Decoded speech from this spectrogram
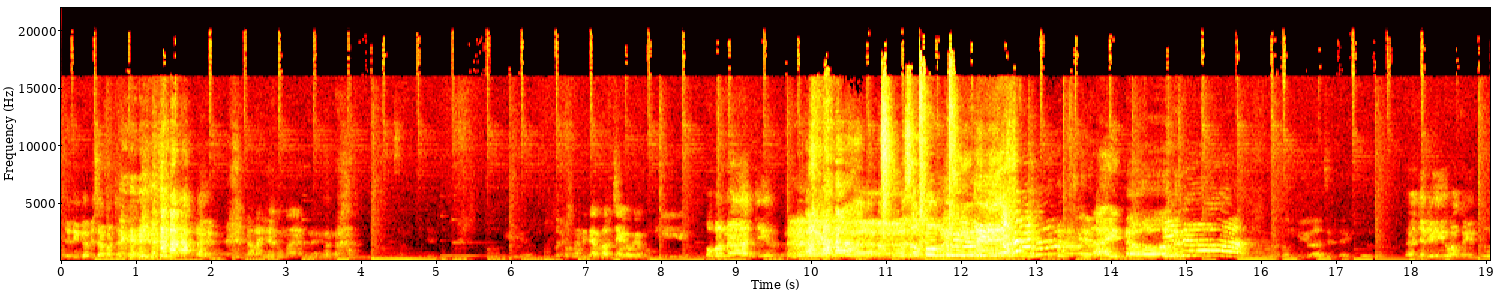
jadi nggak bisa pacaran. Arahnya ke mana? Pernah ditembak cewek mungkin oh pernah anjir. Mau sombong. Lu ya ceritain dong. Alhamdulillah cerita itu nah jadi waktu itu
